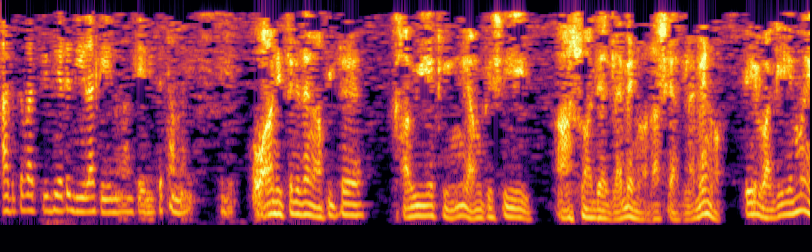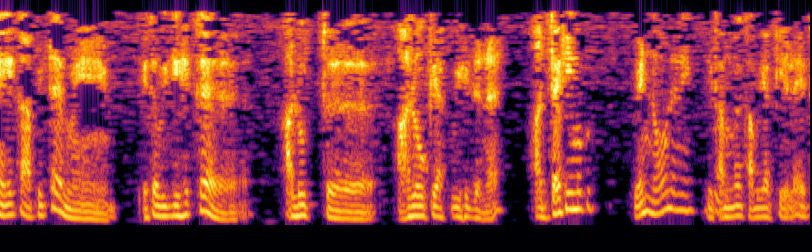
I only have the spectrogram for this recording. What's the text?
අර්ථවත් විදිහට දීලා තියෙනවා කියන එක තමයි. ඔය අනිත් එක දැන් අපිට කවියකින් යම්කිසි ආස්වාදයක් ලැබෙනවා, රසයක් ලැබෙනවා. ඒ වගේම ඒක අපිට මේ එක විදිහක අලුත් ආලෝකයක් විහිදෙන අත්දැකීමකුත් වෙන්න ඕනනේ. නිකම්ම කවියක් කියලා ඒක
